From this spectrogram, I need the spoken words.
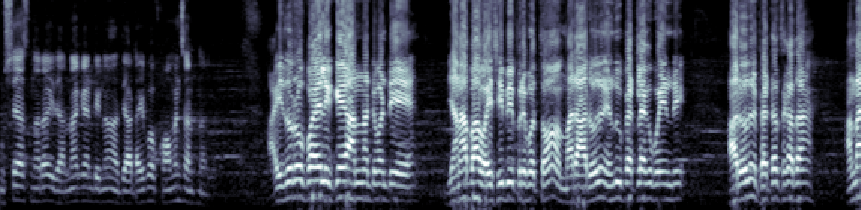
ముష్టేస్తున్నారా ఇది అన్నా క్యాంటీనా? అది ఆ టైప్ ఆఫ్ కామెంట్స్ అంటున్నారు. ఐదు రూపాయలకే అన్నటువంటి జనాభా వైసీపీ ప్రభుత్వం మరి ఆ రోజున ఎందుకు పెట్టలేకపోయింది? ఆ రోజున పెట్టచ్చు కదా? అన్నా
